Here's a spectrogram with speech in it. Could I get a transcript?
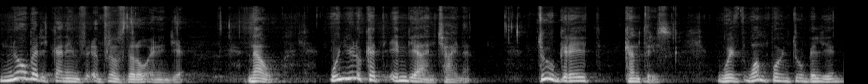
Nobody can influence the law in India. Now, when you look at India and China, two great countries with 1.2 billion,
